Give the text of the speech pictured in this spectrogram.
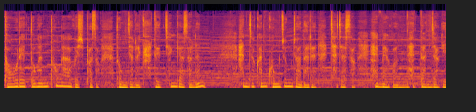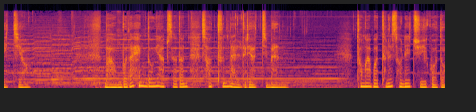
더 오랫동안 통화하고 싶어서 동전을 가득 챙겨서는 한적한 공중전화를 찾아서 헤매곤 했던 적이 있지요. 마음보다 행동이 앞서던 서툰 날들이었지만 통화 버튼을 손에 쥐고도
